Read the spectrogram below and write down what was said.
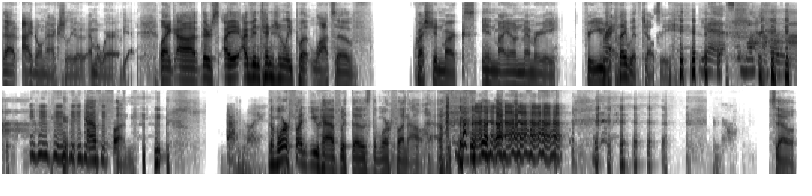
that I don't actually uh, am aware of yet. Like uh there's I, I've intentionally put lots of question marks in my own memory for you Right. to play with, Chelsea. Yes. have fun. The more fun you have with those, the more fun I'll have. so,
